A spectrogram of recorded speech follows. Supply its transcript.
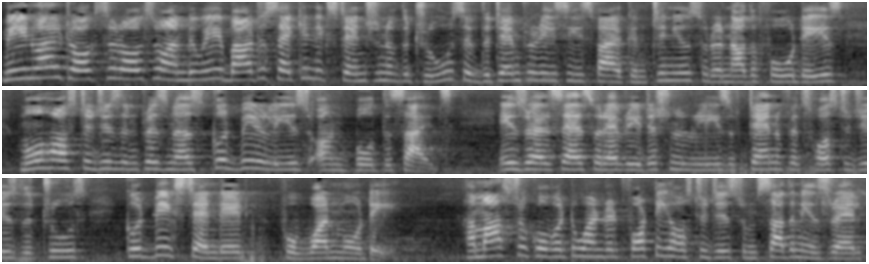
Meanwhile, talks are also underway about a second extension of the truce. If the temporary ceasefire continues for another four days, more hostages and prisoners could be released on both the sides. Israel says for every additional release of 10 of its hostages, the truce could be extended for one more day. Hamas took over 240 hostages from southern Israel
